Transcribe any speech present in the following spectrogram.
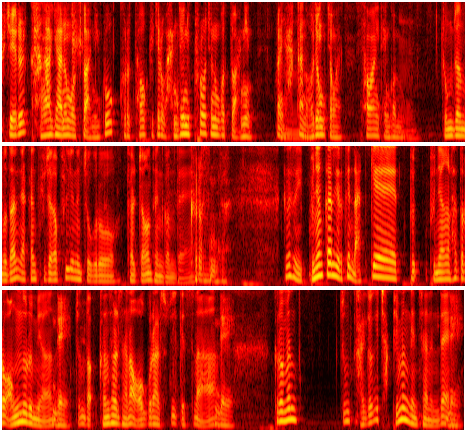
규제를 강하게 하는 것도 아니고 그렇다고 규제를 완전히 풀어주는 것도 아닌 그냥 약간 어정쩡한 상황이 된 겁니다. 종전보다는 약간 규제가 풀리는 쪽으로 결정은 된 건데. 그렇습니다. 그래서 이 분양가를 이렇게 낮게 부- 분양을 하도록 억누르면 네. 좀더 건설사나 억울할 수도 있겠으나 네, 그러면 좀 가격이 잡히면 괜찮은데 네,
